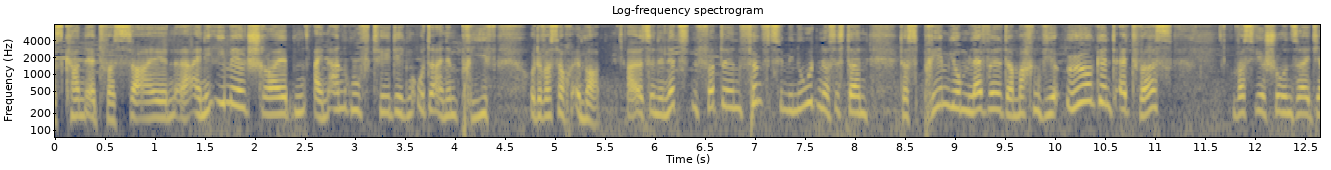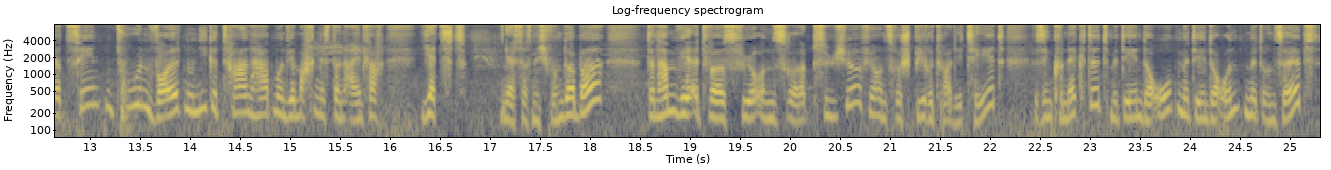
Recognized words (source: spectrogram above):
das kann etwas sein, äh, eine E-Mail schreiben, einen Anruf tätigen oder einen Brief oder was auch immer. Also in den letzten Vierteln, 15 Minuten, das ist dann das Premium-Level, da machen wir irgendetwas, was wir schon seit Jahrzehnten tun wollten und nie getan haben und wir machen es dann einfach jetzt. Ja, ist das nicht wunderbar? Dann haben wir etwas für unsere Psyche, für unsere Spiritualität. Wir sind connected mit denen da oben, mit denen da unten, mit uns selbst.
